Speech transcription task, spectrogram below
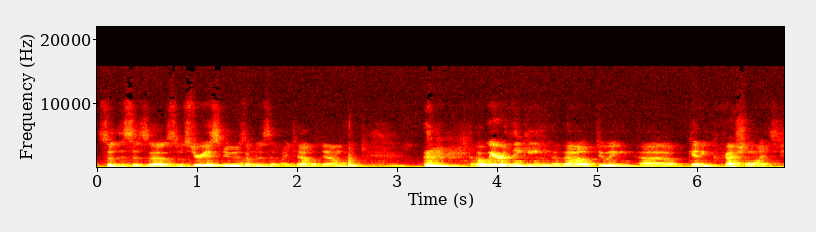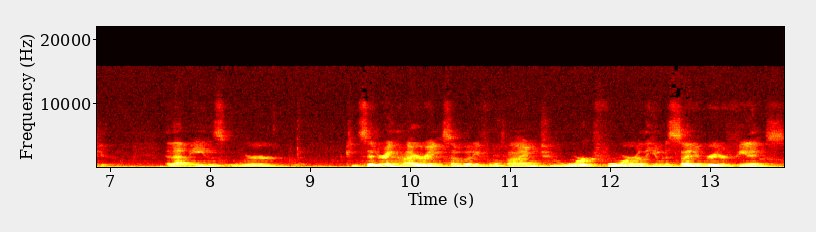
so this is, uh, some serious news. I'm gonna set my tablet down. Uh, we are thinking about doing, uh, getting professionalized here. And that means we're considering hiring somebody full-time to work for the Humanist Society of Greater Phoenix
